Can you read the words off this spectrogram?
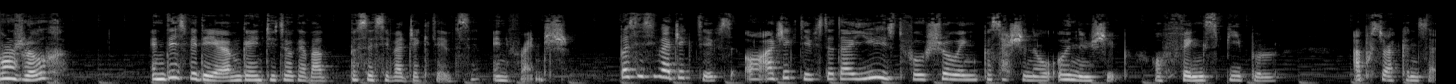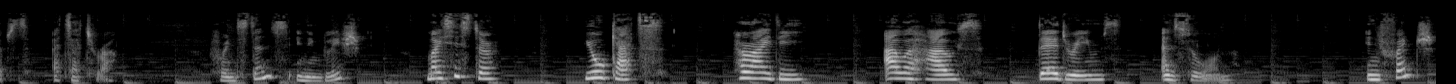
Bonjour. In this video I'm going to talk about possessive adjectives in French. Possessive adjectives are adjectives that are used for showing possession or ownership of things, people, abstract concepts, etc. For instance, in English, my sister, your cats, her ID, our house, their dreams, and so on. In French,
